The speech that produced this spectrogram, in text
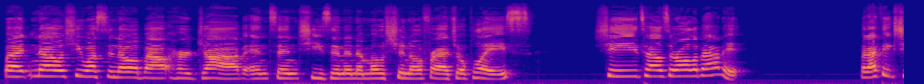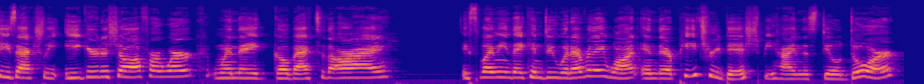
But no, she wants to know about her job. And since she's in an emotional, fragile place, she tells her all about it. But I think she's actually eager to show off her work when they go back to the RI, explaining they can do whatever they want in their petri dish behind the steel door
